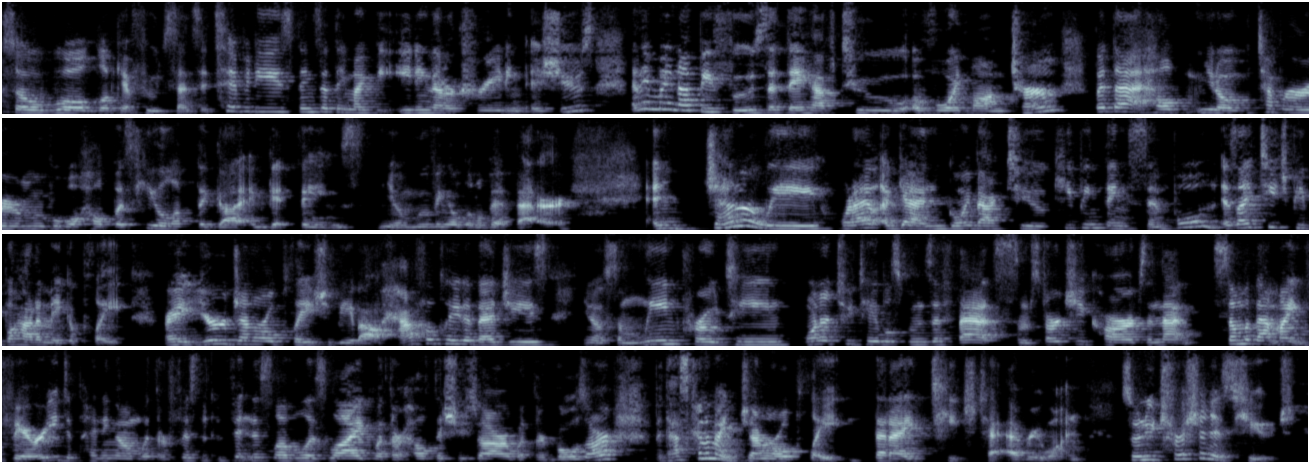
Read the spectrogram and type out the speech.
So we'll look at food sensitivities, things that they might be eating that are creating issues, and they might not be foods that they have to avoid long term, but that help, you know, temporary removal will help us heal up the gut and get things, you know, moving a little bit better. And generally, what I, again, going back to keeping things simple, is I teach people how to make a plate, right? Your general plate should be about half a plate of veggies, you know, some lean protein, one or two tablespoons of fats, some starchy carbs, and that some of that might vary depending on what their fitness level is like, what their health issues are, what their goals are. But that's kind of my general plate that I teach to everyone. So nutrition is huge.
